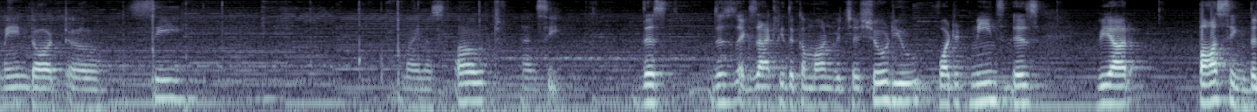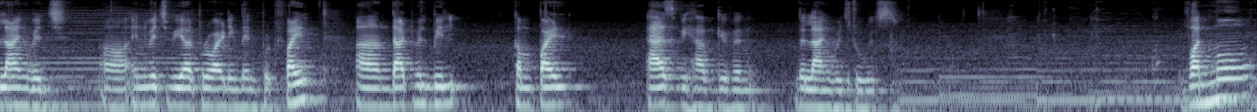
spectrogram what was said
main dot uh, C minus out and C. This this is exactly the command which I showed you. What it means is we are passing the language uh, in which we are providing the input file. And that will be compiled as we have given the language rules. One more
